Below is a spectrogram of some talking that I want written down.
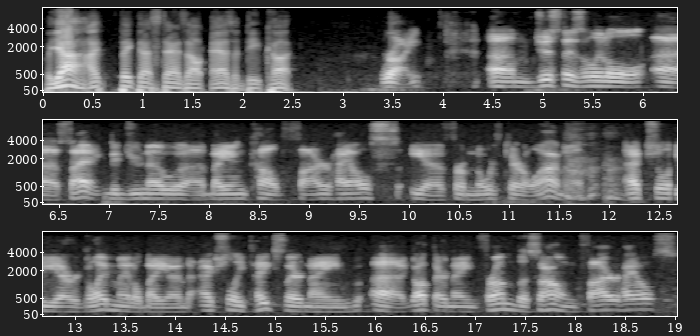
but yeah, I think that stands out as a deep cut. Right. Um, just as a little uh, fact, did you know a band called Firehouse yeah, from North Carolina, actually, or a glam metal band, actually takes their name, uh, got their name from the song Firehouse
